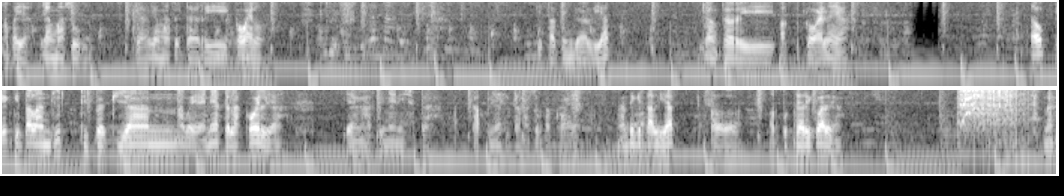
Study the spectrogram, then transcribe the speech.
apa ya yang masuk ya yang masuk dari coil. Kita tinggal lihat yang dari output coilnya ya Oke kita lanjut di bagian apa ya? Ini adalah coil ya. Yang artinya ini sudah kabelnya sudah masuk ke coil nanti kita lihat uh, output dari coil ya. Nah.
